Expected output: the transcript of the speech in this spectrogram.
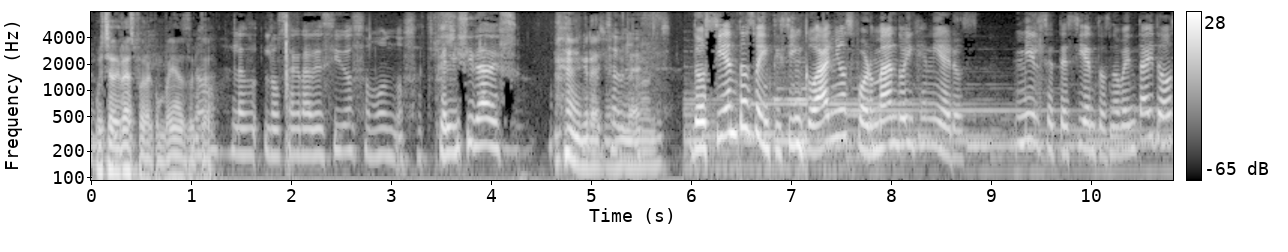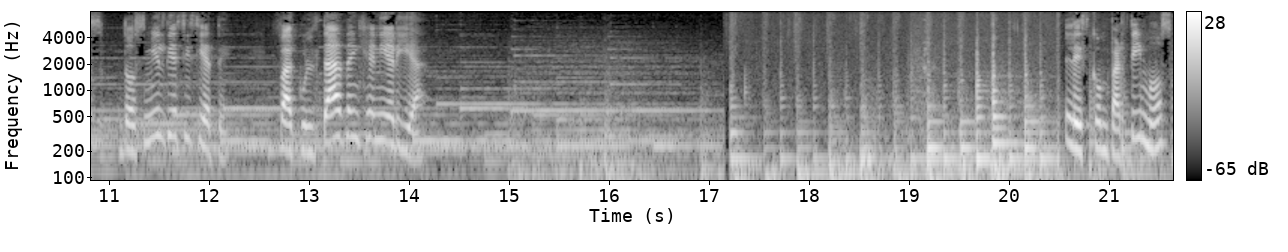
Muchas gracias por acompañarnos, doctor. los, agradecidos somos nosotros. Felicidades. gracias, gracias. 225 años formando ingenieros. 1792-2017. Facultad de Ingeniería. Les compartimos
